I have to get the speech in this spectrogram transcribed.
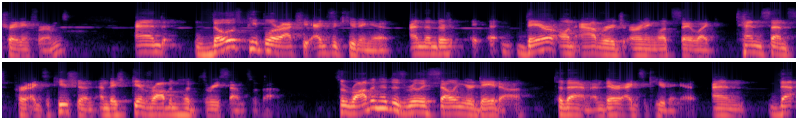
trading firms. And those people are actually executing it. And then they're, they're on average earning, let's say, like 10 cents per execution, and they give Robinhood three cents of that. So Robinhood is really selling your data to them and they're executing it. And that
